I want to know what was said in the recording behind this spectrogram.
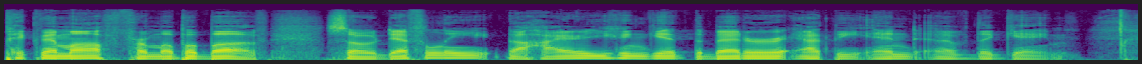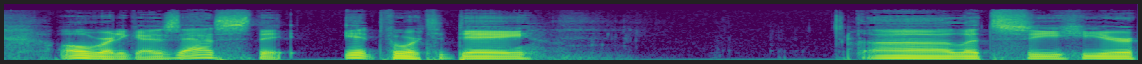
pick them off from up above. So definitely the higher you can get the better at the end of the game. Alrighty guys that's the it for today uh, let's see here.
